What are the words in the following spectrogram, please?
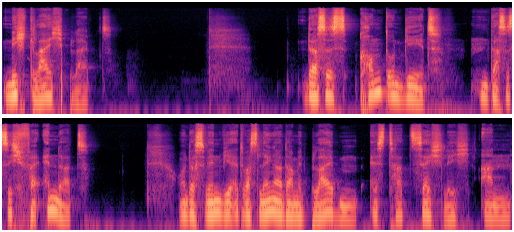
nicht gleich bleibt. Dass es kommt und geht, dass es sich verändert und dass wenn wir etwas länger damit bleiben, es tatsächlich an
